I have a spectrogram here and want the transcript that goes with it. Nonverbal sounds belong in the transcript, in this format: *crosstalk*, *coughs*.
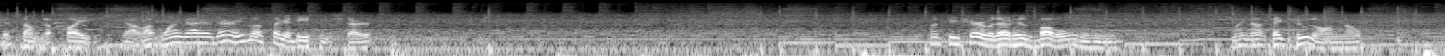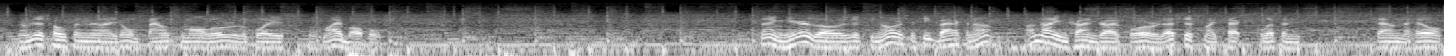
Get something to fight. Got one guy there, he looks like a decent start. Not too sure without his bubbles. Might not take too long though. I'm just hoping that I don't bounce them all over the place with my bubbles. Thing here though is if you notice I keep backing up. I'm not even trying to drive forward. That's just my tech flipping down the hill.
